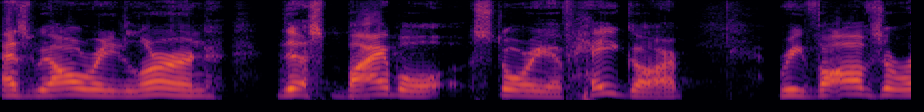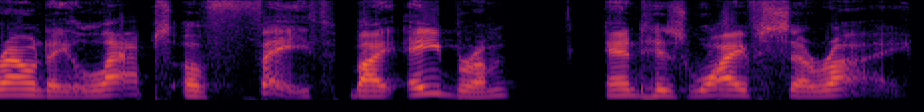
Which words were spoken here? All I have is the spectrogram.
As we already learned, this Bible story of Hagar revolves around a lapse of faith by Abram and his wife Sarai.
